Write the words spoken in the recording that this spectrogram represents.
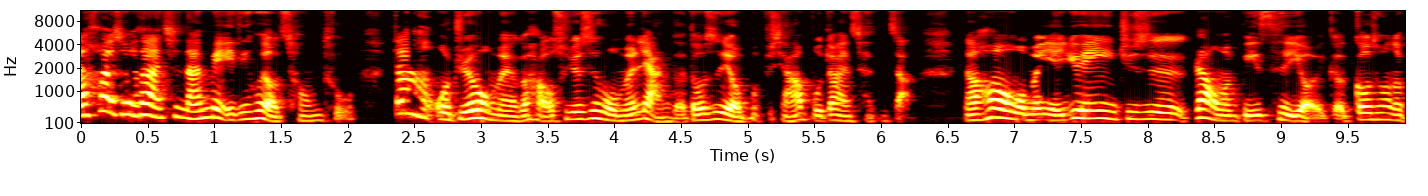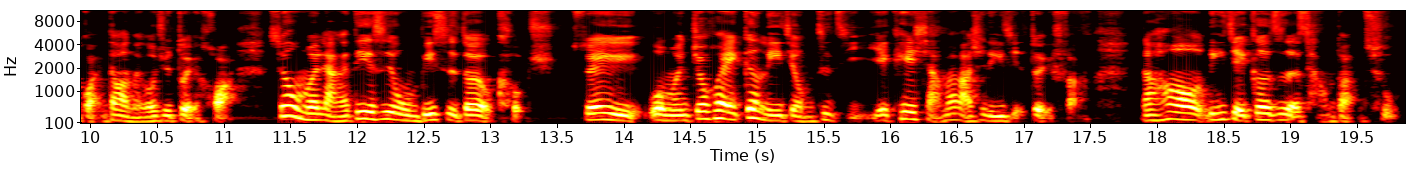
那坏处当然是难免一定会有冲突。但我觉得我们有个好处就是我们两个都是有不想要不断成长，然后我们也愿意就是让我们彼此有一个沟通的管道能够去对话。所以我们两个第一个是我们彼此都有 coach。所以我们就会更理解我们自己，也可以想办法去理解对方，然后理解各自的长短处。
